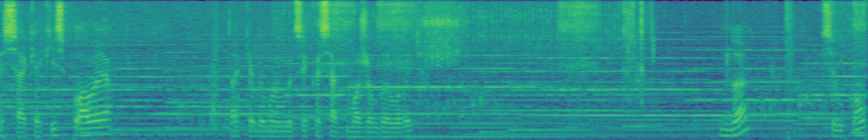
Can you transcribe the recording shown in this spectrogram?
Косяк якийсь плаває. Так, я думаю, ми цей косяк можемо виловити. Да? Цілком.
